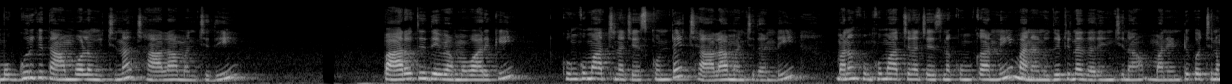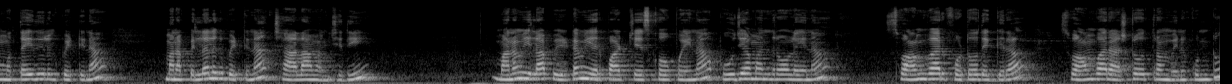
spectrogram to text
ముగ్గురికి తాంబూలం ఇచ్చినా చాలా మంచిది. పార్వతీదేవి అమ్మవారికి కుంకుమార్చన చేసుకుంటే చాలా మంచిదండి. మనం కుంకుమార్చన చేసిన కుంకాన్ని మన నుదుటిన ధరించిన మన ఇంటికి వచ్చిన ముత్తైదువులకు పెట్టిన మన పిల్లలకు పెట్టినా చాలా మంచిది. మనం ఇలా పీఠం ఏర్పాటు చేసుకోకపోయినా పూజా మందిరంలో స్వామివారి ఫోటో దగ్గర స్వామివారి అష్టోత్తరం వినుకుంటూ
